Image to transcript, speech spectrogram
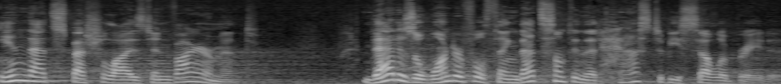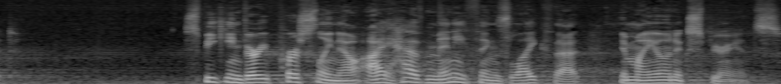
in that specialized environment. That is a wonderful thing. That's something that has to be celebrated. Speaking very personally now, I have many things like that in my own experience.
